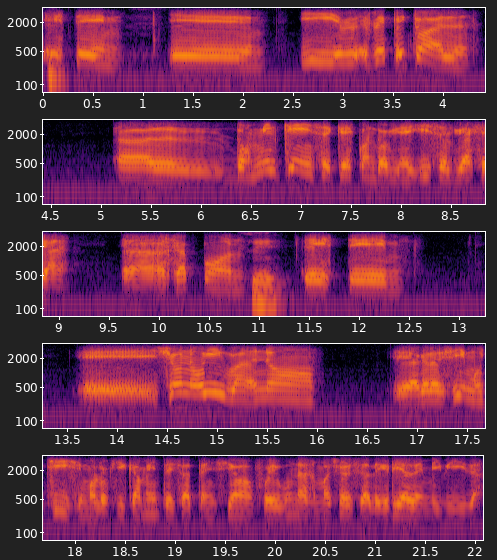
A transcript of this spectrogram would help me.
Este, eh, y re- respecto al, al 2015, que es cuando hice el viaje a, a Japón, Sí. este eh, yo no iba no eh, agradecí muchísimo lógicamente esa atención. Fue una de las mayores alegrías de mi vida.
